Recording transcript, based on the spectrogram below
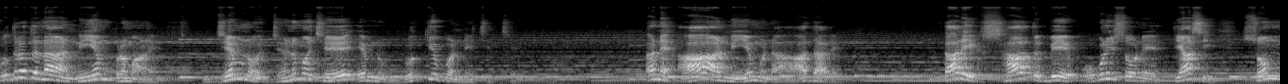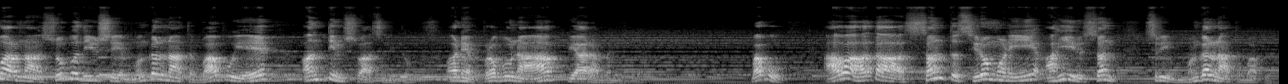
કુદરતના નિયમ પ્રમાણે જેમનો જન્મ છે, એમનું મૃત્યુ પણ નિશ્ચિત છે. અને આ નિયમના આધારે તારીખ સાત બે ઓગણીસો ને ત્યાસી સોમવારના શુભ દિવસે મંગલનાથ બાપુએ અંતિમ શ્વાસ લીધો અને પ્રભુના પ્યારા બની ગયા. બાપુ, આવા હતા સંત શિરોમણી આહિર સંત શ્રી મંગલનાથ બાપુ.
